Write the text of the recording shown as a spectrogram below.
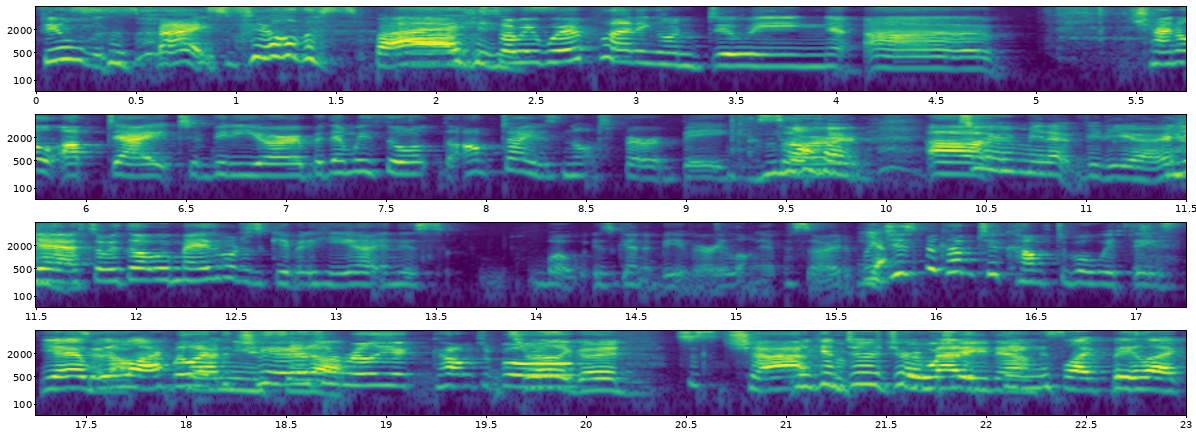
fill the space. Fill the space. Um, so we were planning on doing a channel update video, but then we thought the update is not very big. So no, uh, two minute video. yeah, so we thought we may as well just give it here in this what is going to be a very long episode. We Yeah. just become too comfortable with these. Yeah, we setup. like We're our the new chairs setup. are really comfortable. It's really good. Just chat. We can do dramatic 14 hours. things like be like,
